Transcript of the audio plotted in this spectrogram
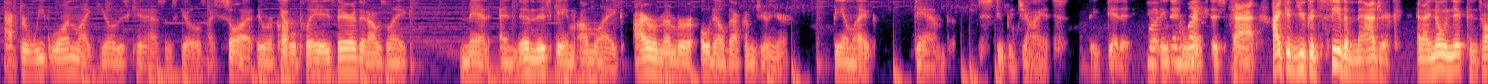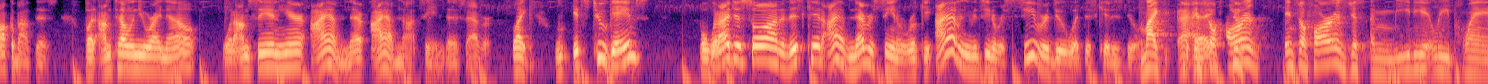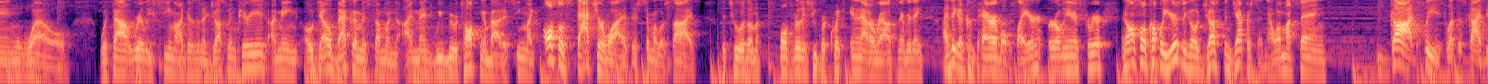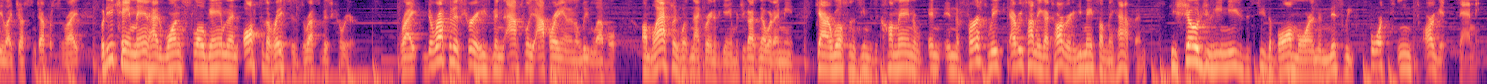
after week one, like, yo, this kid has some skills. I saw it. There were a couple plays there that I was like, man. And then this game, I'm like, I remember Odell Beckham Jr. being like, damn the stupid Giants. They did it. But- they ripped Mike- this cat. I could you could see the magic. And I know Nick can talk about this, but I'm telling you right now, what I'm seeing here, I have never I have not seen this ever. Like it's two games, but what I just saw out of this kid, I have never seen a rookie. I haven't even seen a receiver do what this kid is doing. Mike, And so far as insofar as just immediately playing well without really seeming like there's an adjustment period. I mean, Odell Beckham is someone I meant we, we were talking about. It seemed like also stature wise, they're similar size. The two of them, both really super quick in and out of routes and everything. I think a comparable player early in his career. And also a couple years ago, Justin Jefferson. Now, I'm not saying God, please let this guy be like Justin Jefferson, right? But he came in, had one slow game, and then off to the races the rest of his career, right? The rest of his career, he's been absolutely operating at an elite level. Um, last week wasn't that great of a game, but you guys know what I mean. Garrett Wilson seems to come in, in in the first week. Every time he got targeted, he made something happen. He showed you he needs to see the ball more, and then this week, 14 targets, Sammy.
